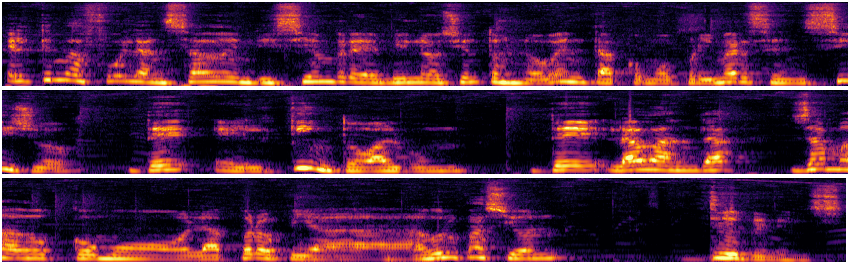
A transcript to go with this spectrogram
El tema fue lanzado en diciembre de 1990 como primer sencillo de el quinto álbum de la banda llamado como la propia agrupación Divinals.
